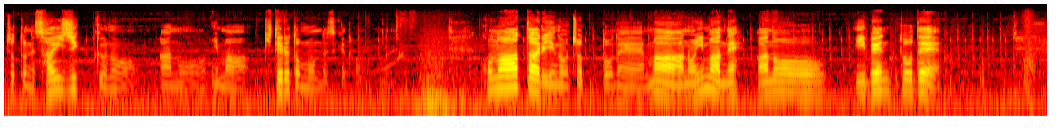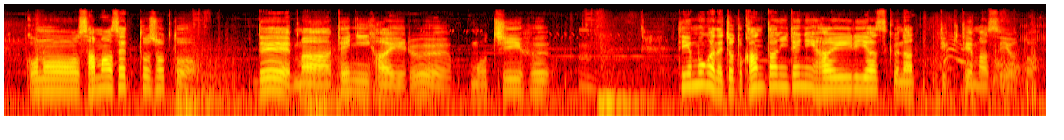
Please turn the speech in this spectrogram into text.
ちょっとね、サイジックの、あの、今、来てると思うんですけど、この辺りのちょっとね、まあ、あの、今ね、あの、イベントで、このサマーセット諸島で、まあ、手に入るモチーフ、うん、っていうものがね、ちょっと簡単に手に入りやすくなってきてますよと。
